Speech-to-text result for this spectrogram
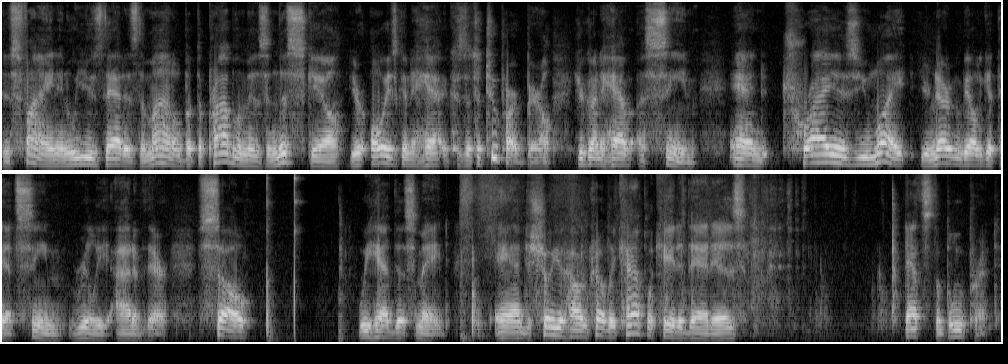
is fine and we use that as the model, but the problem is in this scale you're always going to have, because it's a two-part barrel, you're going to have a seam. And try as you might, you're never going to be able to get that seam really out of there. So we had this made. And to show you how incredibly complicated that is, that's the blueprint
